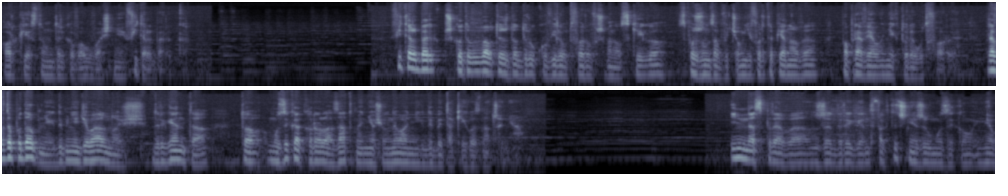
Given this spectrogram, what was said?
orkiestrą dyrygował właśnie Fittelberg. Fittelberg przygotowywał też do druku wiele utworów Szymanowskiego, sporządzał wyciągi fortepianowe, poprawiał niektóre utwory. Prawdopodobnie, gdyby nie działalność dyrygenta, to muzyka Karola Zatmy nie osiągnęła nigdy by takiego znaczenia. Inna sprawa, że dyrygent faktycznie żył muzyką i miał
